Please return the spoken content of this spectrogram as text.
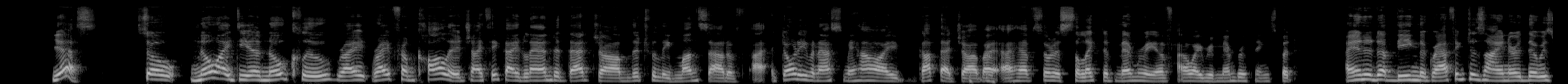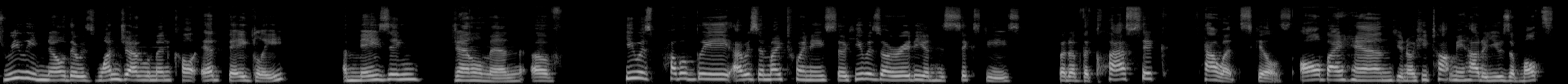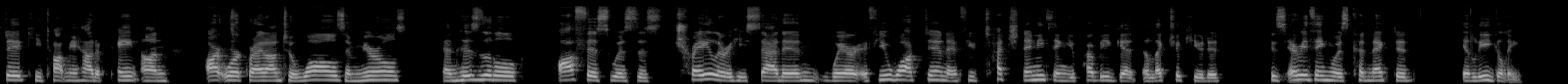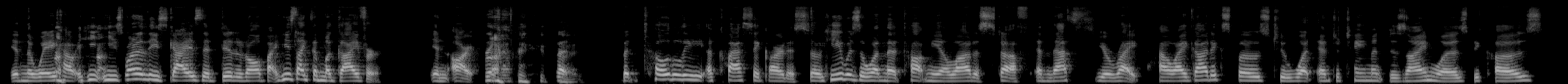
Yes. So no idea, no clue, right? Right from college, I think I landed that job literally months out of. I, don't even ask me how I got that job. I, I have sort of selective memory of how I remember things, but I ended up being the graphic designer. There was really no. There was one gentleman called Ed Bagley, amazing gentleman of. He was probably I was in my twenties, so he was already in his sixties, but of the classic talent skills, all by hand. You know, he taught me how to use a mahl stick. He taught me how to paint on artwork right onto walls and murals. And his little office was this trailer he sat in where if you walked in, if you touched anything, you probably get electrocuted because everything was connected illegally in the way how he, he's one of these guys that did it all by he's like the MacGyver in art. Right. You know? But right. But totally a classic artist. So he was the one that taught me a lot of stuff. And that's, you're right, how I got exposed to what entertainment design was because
